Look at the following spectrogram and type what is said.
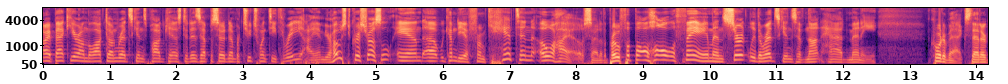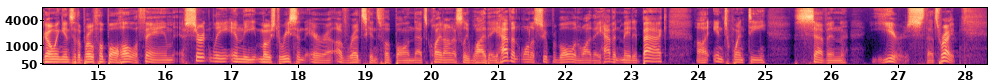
All right, back here on the Locked On Redskins podcast. It is episode number 223. I am your host, Chris Russell, and uh, we come to you from Canton, Ohio, side of the Pro Football Hall of Fame. And certainly the Redskins have not had many quarterbacks that are going into the Pro Football Hall of Fame, certainly in the most recent era of Redskins football. And that's quite honestly why they haven't won a Super Bowl and why they haven't made it back uh, in 27 years. That's right.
